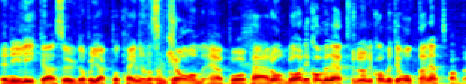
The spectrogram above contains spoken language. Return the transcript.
Är ni lika sugna på jackpotpengarna som Kram är på päron? Då har ni kommit rätt, för nu har ni kommit till 8 rätt Spante.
